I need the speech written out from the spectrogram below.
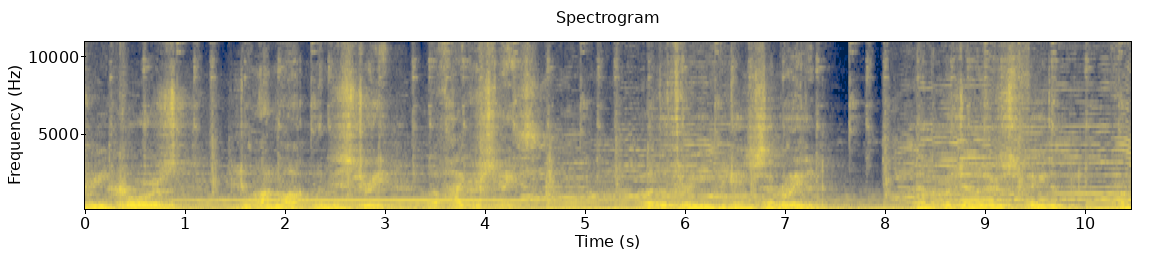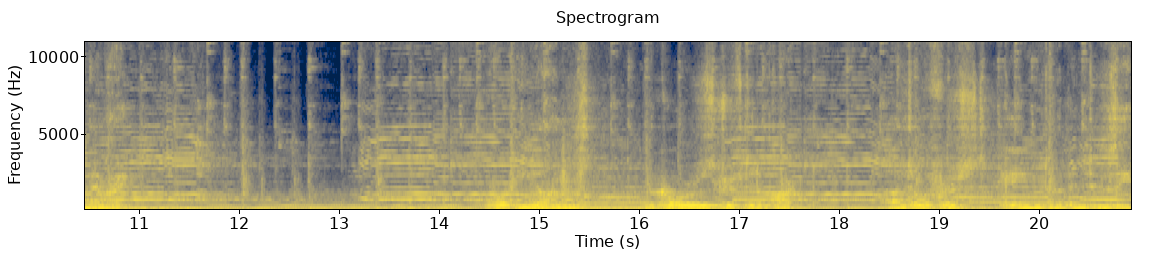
Three cores to unlock the mystery of hyperspace. But the three became separated, and the progenitors faded from memory. For eons, the cores drifted apart until the first came to the Bentusi.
